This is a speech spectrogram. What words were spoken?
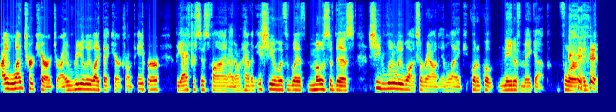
I liked her character. I really liked that character on paper. The actress is fine. I don't have an issue with with most of this. She literally walks around in like quote unquote native makeup for a good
